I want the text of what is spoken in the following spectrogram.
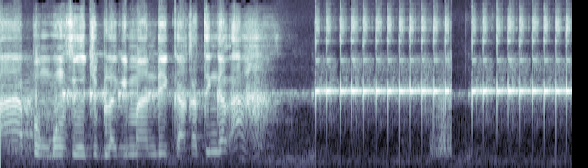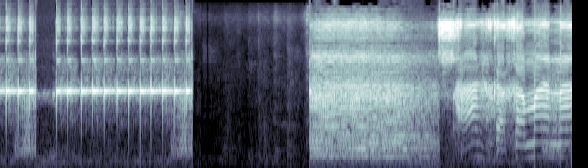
Ah, pungpung si Ucup lagi mandi, kakak tinggal ah. Ah, kakak mana?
